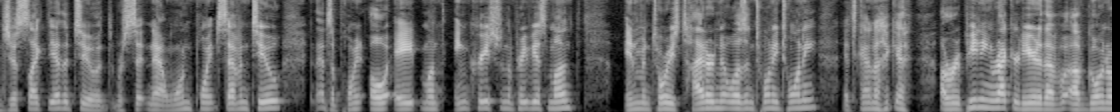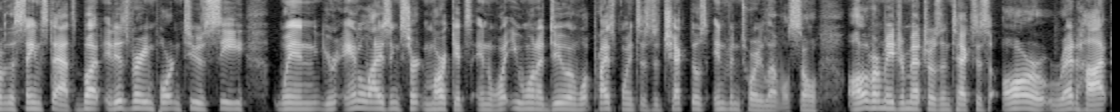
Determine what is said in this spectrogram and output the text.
just like the other two, we're sitting at 1.72. That's a 0.08 month increase from the previous month inventory's tighter than it was in 2020. It's kind of like a, a repeating record here of, of going over the same stats, but it is very important to see when you're analyzing certain markets and what you want to do and what price points is to check those inventory levels. So all of our major metros in Texas are red hot,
